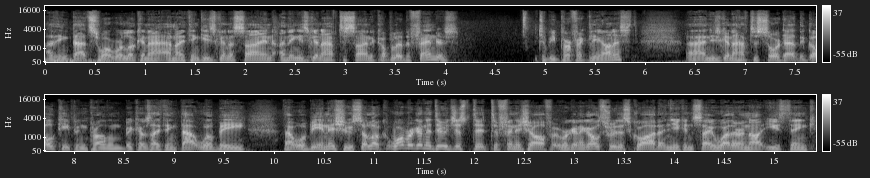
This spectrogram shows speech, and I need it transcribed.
I think that's what we're looking at, and I think he's going to sign. I think he's going to have to sign a couple of defenders to be perfectly honest. And he's going to have to sort out the goalkeeping problem because I think that will be that will be an issue. So look, what we're going to do just to, to finish off, we're going to go through the squad, and you can say whether or not you think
